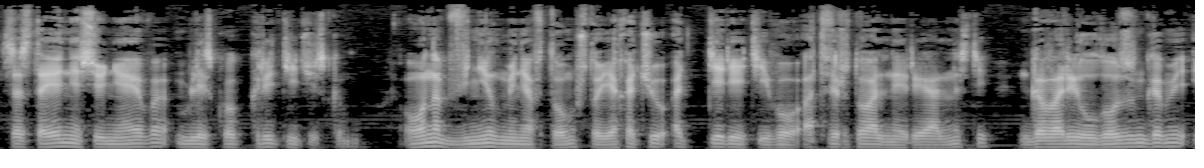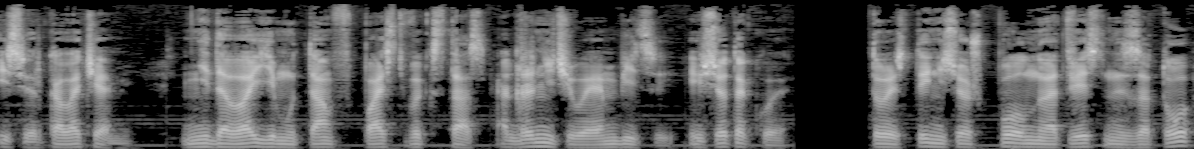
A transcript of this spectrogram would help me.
Состояние Сюняева близко к критическому. Он обвинил меня в том, что я хочу оттереть его от виртуальной реальности, говорил лозунгами и сверкал очами. Не давай ему там впасть в экстаз, ограничивая амбиции и все такое. То есть ты несешь полную ответственность за то,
